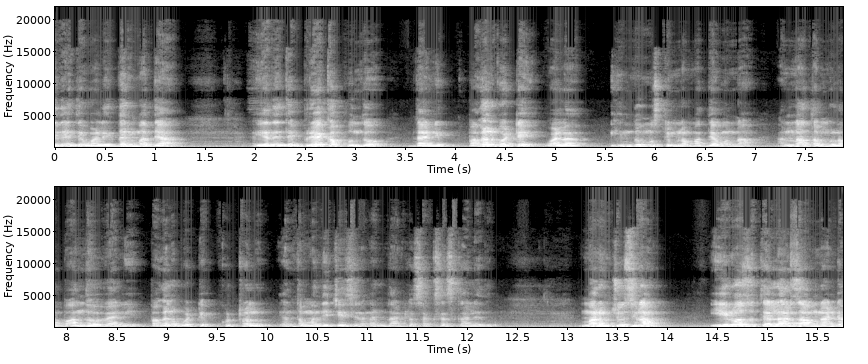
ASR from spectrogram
ఏదైతే వాళ్ళిద్దరి మధ్య ఏదైతే బ్రేకప్ ఉందో దాన్ని పగలగొట్టే వాళ్ళ హిందూ ముస్లింల మధ్య ఉన్న అన్నా తమ్ముల బాంధవ్యాన్ని పగలగొట్టే కుట్రలు ఎంతమంది చేసినా కానీ దాంట్లో సక్సెస్ కాలేదు. మనం చూసినాం ఈరోజు తెల్లారుజామున అంటే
